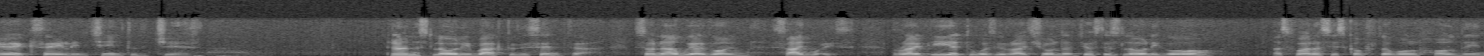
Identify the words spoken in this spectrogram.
Exhaling, chin to the chest. And slowly back to the center. So now we are going sideways. Right ear towards the right shoulder. Just slowly go as far as is comfortable, holding.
